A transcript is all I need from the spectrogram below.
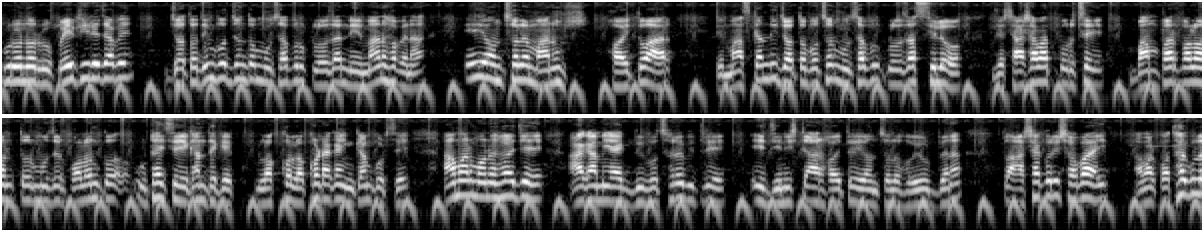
পুরনো রূপেই ফিরে যাবে। যতদিন পর্যন্ত মুসাফুর ক্লোজার নির্মাণ হবে না, এই অঞ্চলের মানুষ হয়তো আর এই মাঝখান্দি যত বছর মুসাফুর ক্লোজার ছিল, যে চাষাবাদ করছে, বাম্পার ফলন, তরমুজের ফলন উঠাইছে এখান থেকে, লক্ষ লক্ষ টাকা ইনকাম করছে, আমার মনে হয় যে আগামী এক দুই বছরের ভিতরে এই জিনিসটা আর হয়তো এই অঞ্চলে হয়ে উঠবে না। তো আশা করি সবাই আমার কথাগুলো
